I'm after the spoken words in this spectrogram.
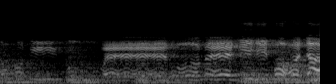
omnibus di edibuda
